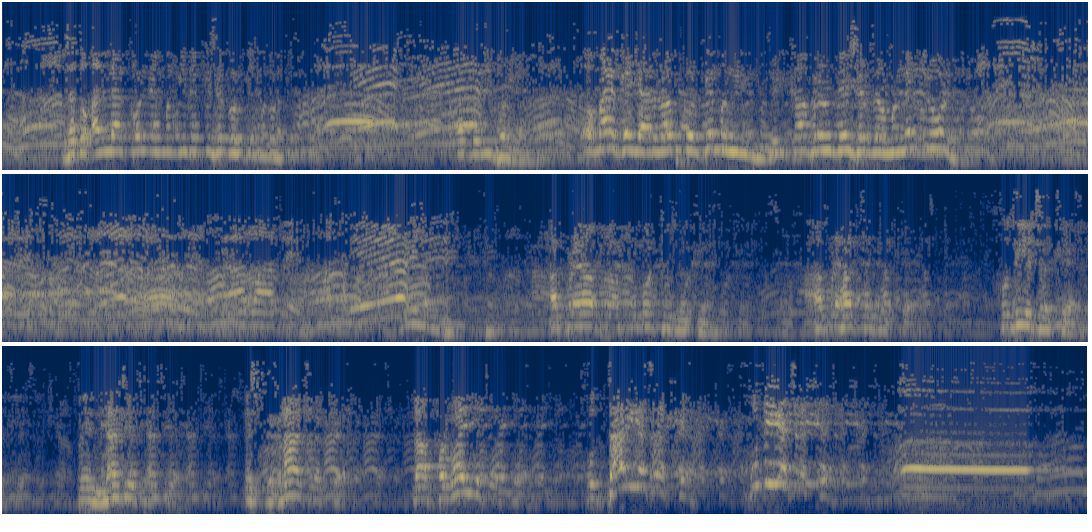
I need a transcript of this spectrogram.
جب اللہ کو نہیں منگی تو کسی کو منگا؟ نہیں اور میں کہ یار رب کو کے منگنی کافر کی لوڑ۔ اپنے آپ کو اپنے مٹھ رکھے اپنے ہاتھ سے رکھے خود ہی رکھے استغنا رکھے۔ لاپرواہی خودداری چ رکھے۔ خود ہی چ رکھے۔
